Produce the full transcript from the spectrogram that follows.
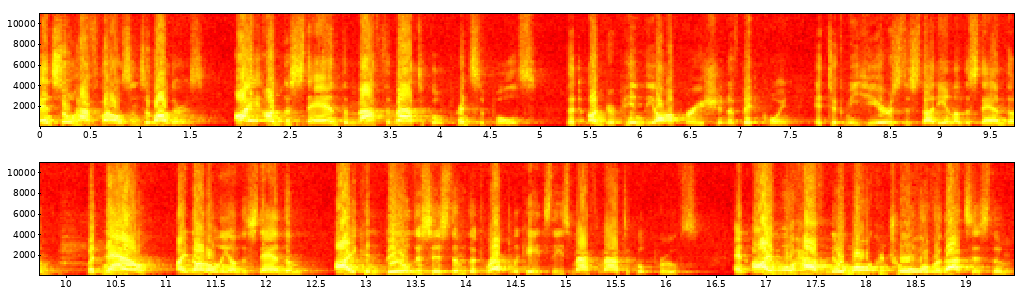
and so have thousands of others. I understand the mathematical principles that underpin the operation of Bitcoin. It took me years to study and understand them, but now I not only understand them, I can build a system that replicates these mathematical proofs, and I will have no more control over that system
